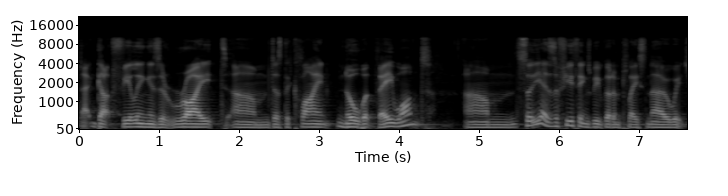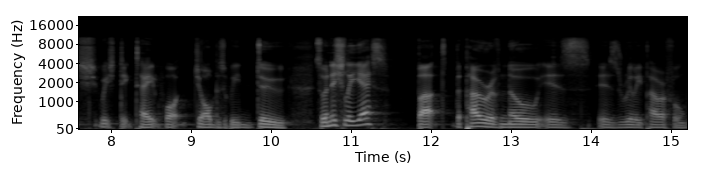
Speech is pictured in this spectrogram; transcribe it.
That gut feeling is it right? Um, does the client know what they want? Um, so yeah there's a few things we've got in place now which which dictate what jobs we do. So initially yes but the power of no is is really powerful.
